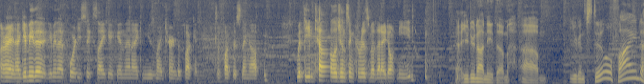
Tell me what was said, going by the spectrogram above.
All right, now give me the give me that 4d6 psychic, and then I can use my turn to fucking to fuck this thing up with the intelligence and charisma that I don't need. Yeah, you do not need them. Um, you can still find,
